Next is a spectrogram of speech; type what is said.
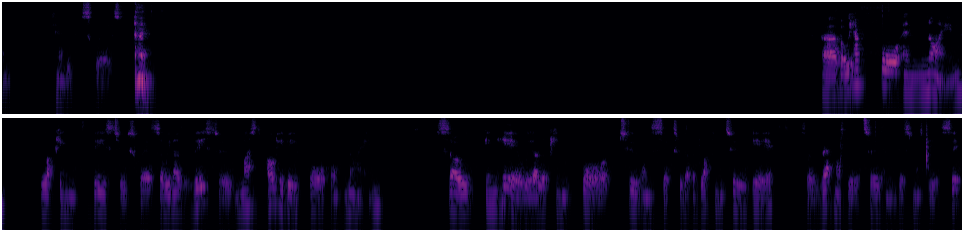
um, candidate squares. uh, but we have 4 and 9 blocking these two squares, so we know that these two must only be 4 or 9 so in here we are looking for 2 and 6. We've got the blocking 2 here, so that must be the 2 and this must be the 6.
